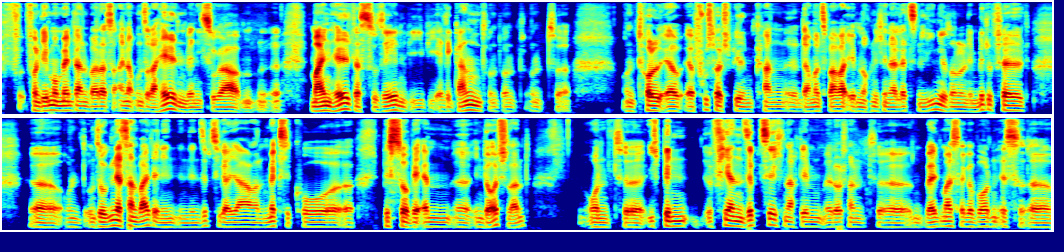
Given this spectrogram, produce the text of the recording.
von dem Moment an war das einer unserer Helden, wenn nicht sogar äh, mein Held, das zu sehen, wie, wie elegant und, und, und, äh, und toll er, er Fußball spielen kann. Äh, damals war er eben noch nicht in der letzten Linie, sondern im Mittelfeld. Und, und so ging das dann weiter in den, in den 70er Jahren, Mexiko bis zur WM in Deutschland. Und äh, ich bin 74, nachdem Deutschland äh, Weltmeister geworden ist, äh,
